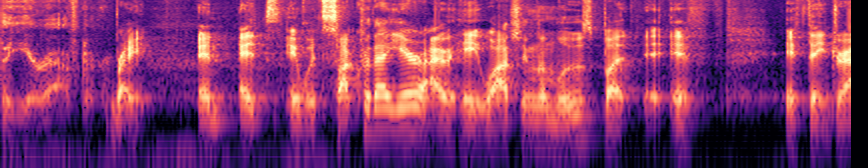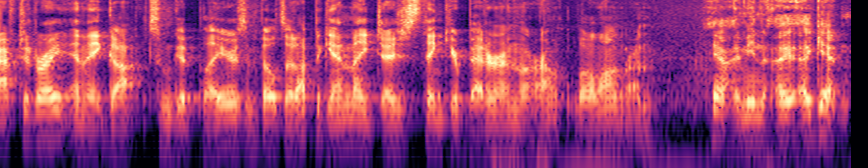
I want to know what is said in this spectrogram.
the year after. Right. And it's it would suck for that year. I would hate watching them lose, but if if they drafted right and they got some good players and built it up again, I, I just think you're better in the, the long run. Yeah, I mean, I, again,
